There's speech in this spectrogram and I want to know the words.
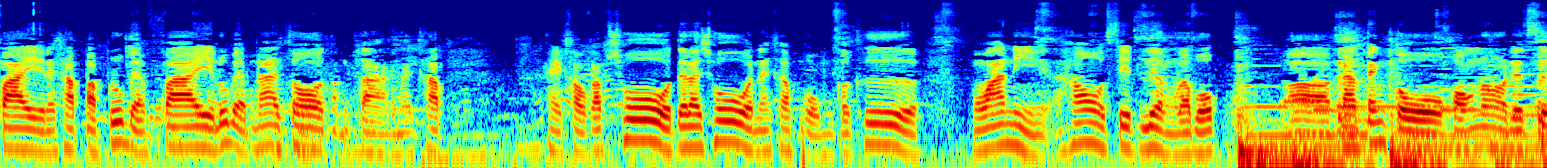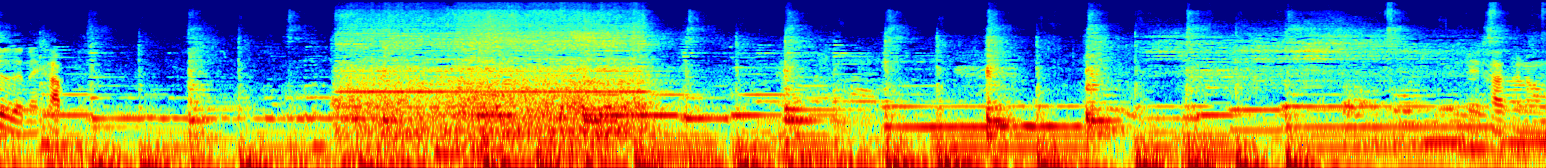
ไฟนะครับ ปรับรูปแบบไฟ รูปแบบหน้าจอต่างๆนะครับ ให้เข้ากับโชว์แต่ละโชว์นะครับ ผมก็คือ เมื่อวานนี่เฮ้าเซตเรื่องระบบาการแต่งโตวของนอเดเซอร์นะครับนี่ครับพี่น้อง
